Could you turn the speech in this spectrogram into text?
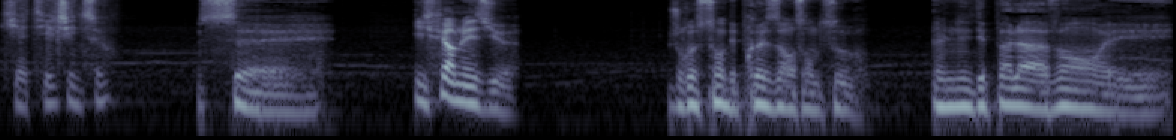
Qu'y a-t-il, Shinsu? C'est... Il ferme les yeux. Je ressens des présences en dessous. Elles n'étaient pas là avant et...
